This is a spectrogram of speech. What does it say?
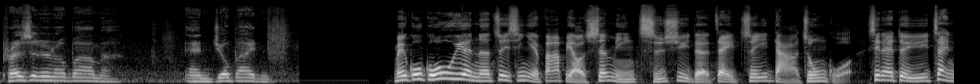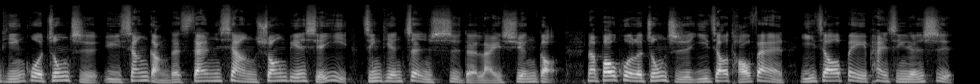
President Obama and Joe Biden. 美国国务院呢，最新也发表声明，持续的在追打中国。现在对于暂停或终止与香港的三项双边协议，今天正式的来宣告。那包括了终止移交逃犯、移交被判刑人士，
